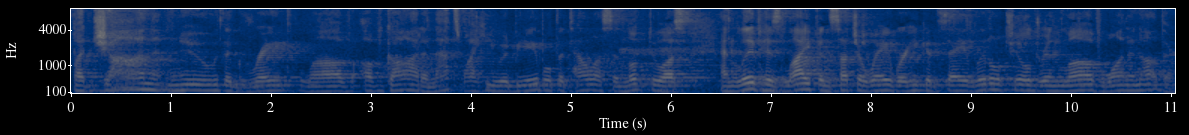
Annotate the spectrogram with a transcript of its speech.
But John knew the great love of God, and that's why he would be able to tell us and look to us and live his life in such a way where he could say, Little children, love one another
